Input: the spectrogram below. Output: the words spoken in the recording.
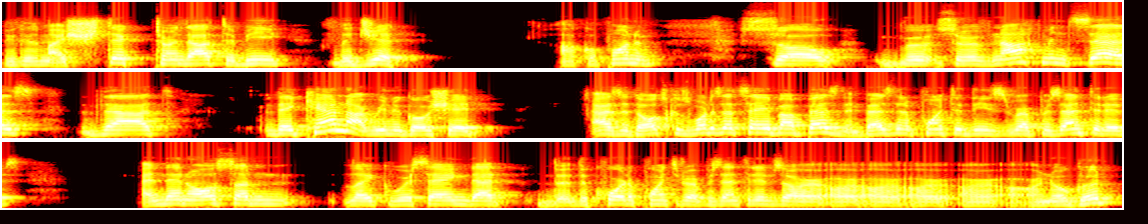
because my shtick turned out to be legit. Akoponim. So so if Nachman says that they cannot renegotiate as adults because what does that say about Bezdin? Bezdin appointed these representatives and then all of a sudden, like we're saying that the, the court appointed representatives are, are, are, are, are, no good.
